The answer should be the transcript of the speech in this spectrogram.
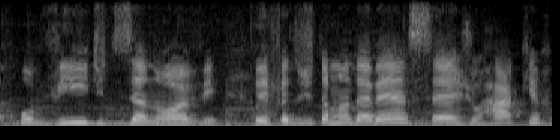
Covid-19. Prefeito de Tamandaré, Sérgio Hacker,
